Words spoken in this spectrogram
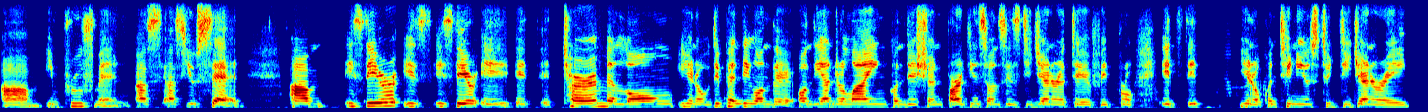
um, improvement, as as you said. Um, is there is is there a, a, a, term a long you know depending on the on the underlying condition parkinson's is degenerative it pro it it you know continues to degenerate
